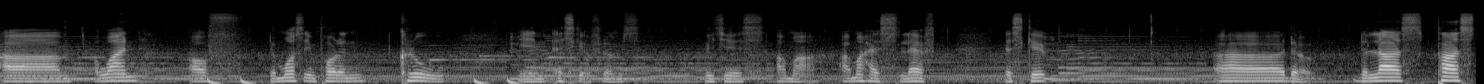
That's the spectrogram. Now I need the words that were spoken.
um, one of the most important crew in escape films which is Ama. Ama has left escape. Uh, the the last past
